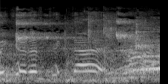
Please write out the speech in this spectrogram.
We could have picked that.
